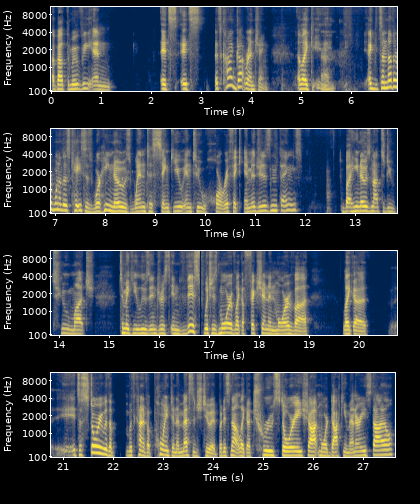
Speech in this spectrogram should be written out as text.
about the movie and it's it's it's kind of gut wrenching. Like yeah. it's another one of those cases where he knows when to sink you into horrific images and things, but he knows not to do too much to make you lose interest in this, which is more of like a fiction and more of a like a it's a story with a with kind of a point and a message to it, but it's not like a true story shot more documentary style.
